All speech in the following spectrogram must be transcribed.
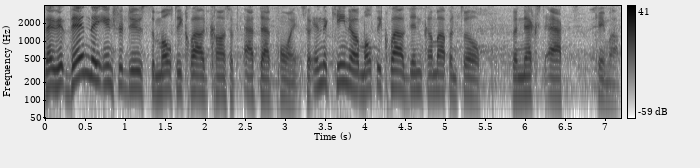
they, then they introduced the multi-cloud concept at that point. So in the keynote, multi-cloud didn't come up until the next act came up.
